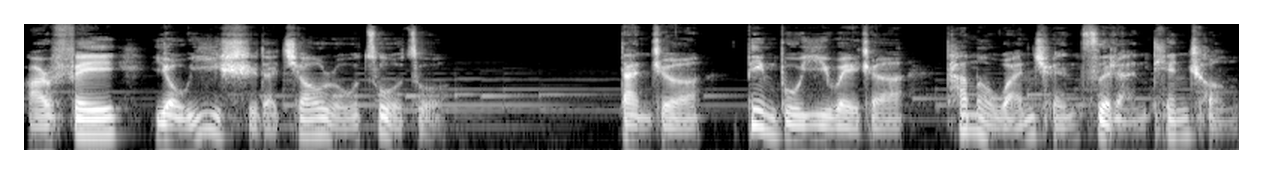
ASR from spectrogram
而非有意识的娇柔做作。但这并不意味着他们完全自然天成、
